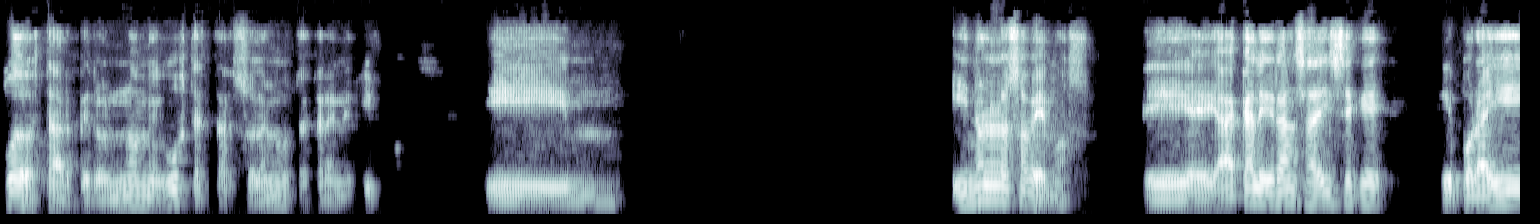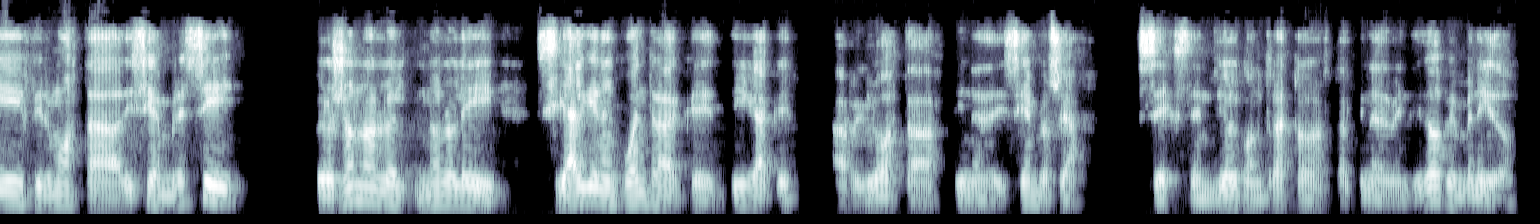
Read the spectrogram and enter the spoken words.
puedo estar, pero no me gusta estar solo, a mí me gusta estar en equipo. Y, y no lo sabemos. Eh, acá Legranza dice que, por ahí firmó hasta diciembre, sí, pero yo no lo, leí. Si alguien encuentra que diga que arregló hasta fines de diciembre, o sea, se extendió el contrato hasta el fin del 22, bienvenido.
